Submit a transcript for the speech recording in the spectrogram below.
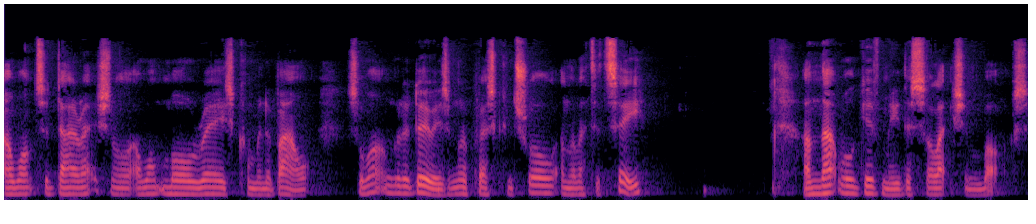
I want to directional, I want more rays coming about so what I'm going to do is I'm going to press Control and the letter T and that will give me the selection box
